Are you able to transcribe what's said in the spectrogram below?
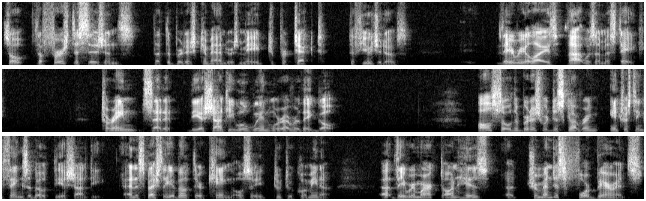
So the first decisions that the British commanders made to protect the fugitives, they realized that was a mistake. Torrane said it the Ashanti will win wherever they go. Also, the British were discovering interesting things about the Ashanti, and especially about their king, Osei Tutu Quamina. Uh, they remarked on his uh, tremendous forbearance,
